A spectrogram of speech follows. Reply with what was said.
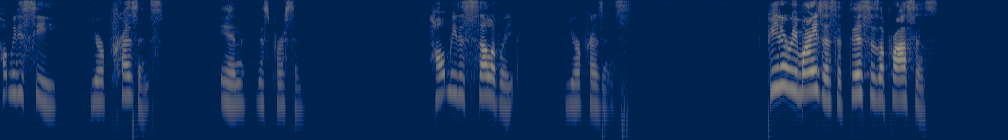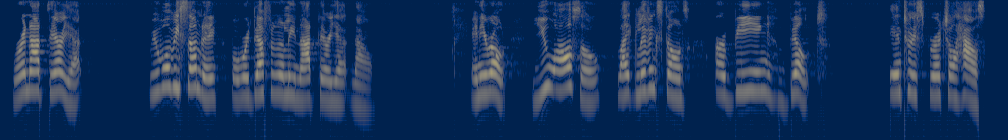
Help me to see your presence in this person. Help me to celebrate your presence. Peter reminds us that this is a process. We're not there yet. We will be someday, but we're definitely not there yet now. And he wrote, You also, like living stones, are being built into a spiritual house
